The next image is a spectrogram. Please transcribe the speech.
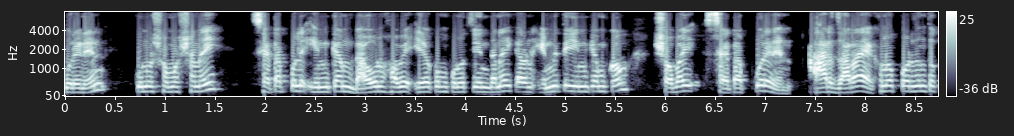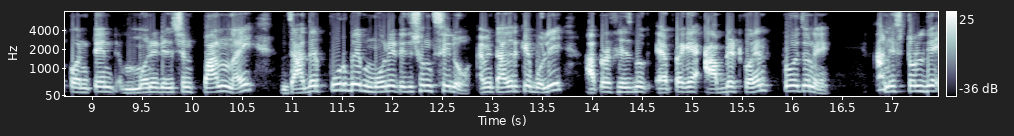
করে নেন, কোনো সমস্যা নাই। সেট আপ করলে ইনকাম ডাউন হবে এরকম কোনো চিন্তা নাই, কারণ এমনিতেই ইনকাম কম, সবাই সেট আপ করে নেন। আর যারা এখনও পর্যন্ত কন্টেন্ট মনিটাইজেশন পান নাই, যাদের পূর্বে মনিটাইজেশন ছিল, আমি তাদেরকে বলি, আপনার ফেসবুক অ্যাপটাকে আপডেট করেন, প্রয়োজনে আনইনস্টল দিয়ে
